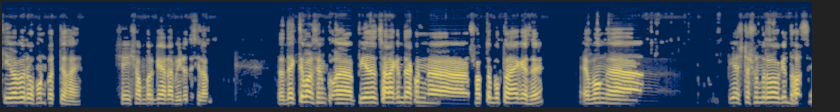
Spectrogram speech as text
কীভাবে রোপণ করতে হয়। সেই সম্পর্কে একটা ভিডিও দিছিলাম। তো দেখতে পাচ্ছেন পেঁয়াজের চারা কিন্তু এখন শক্তপোক্ত হয়ে গেছে এবং পেঁয়াজটা সুন্দরভাবে কিন্তু ধরছে।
